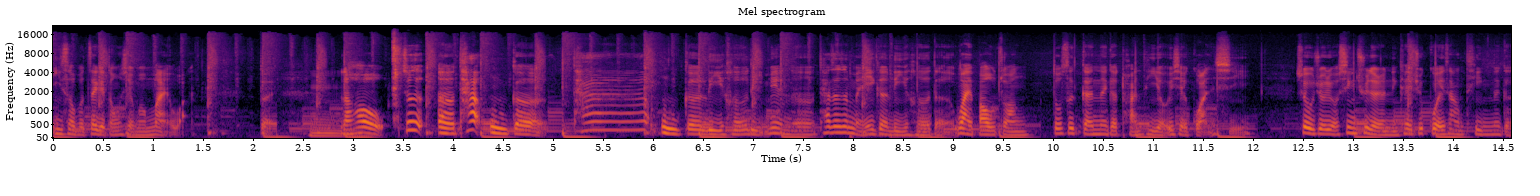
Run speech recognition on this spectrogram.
ESOP 这个东西有没有卖完。嗯，然后就是呃，他五个他五个礼盒里面呢，它就是每一个礼盒的外包装都是跟那个团体有一些关系，所以我觉得有兴趣的人，你可以去柜上听那个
